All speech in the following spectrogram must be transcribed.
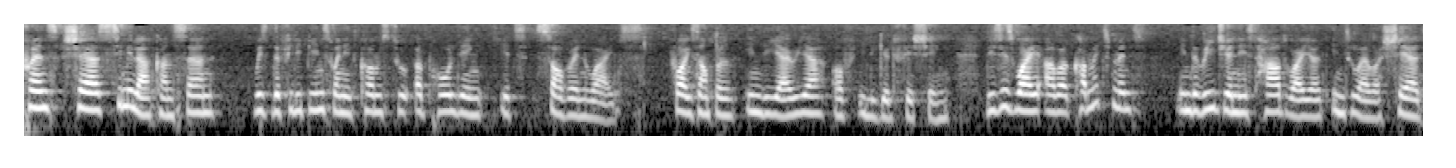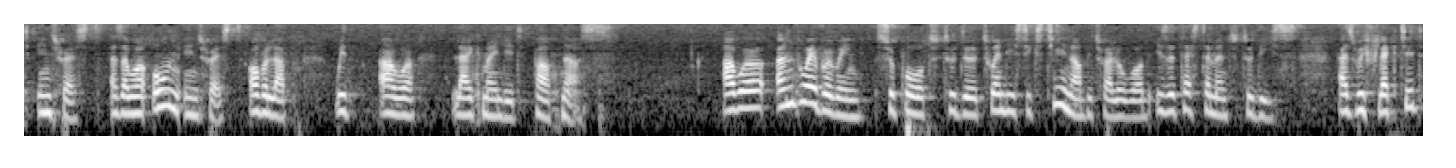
France shares similar concern with the Philippines when it comes to upholding its sovereign rights, for example, in the area of illegal fishing. This is why our commitment in the region is hardwired into our shared interests, as our own interests overlap with our like-minded partners. Our unwavering support to the 2016 Arbitral Award is a testament to this, as reflected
